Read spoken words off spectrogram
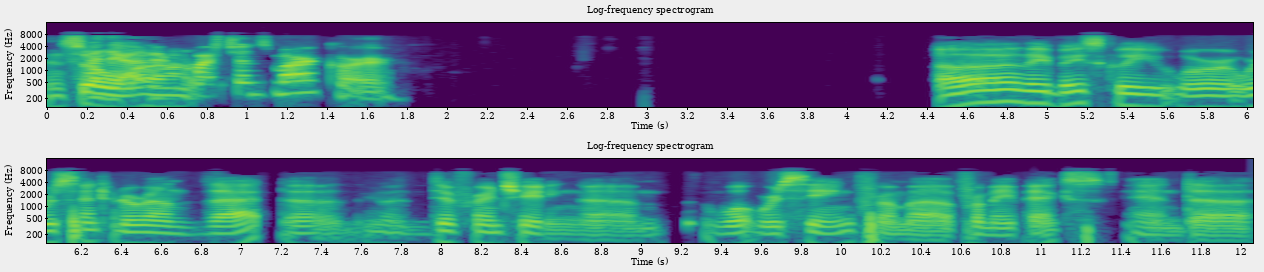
And so are there other uh, questions, Mark, or Uh, they basically were were centered around that, uh, you know, differentiating um, what we're seeing from uh, from Apex and uh,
